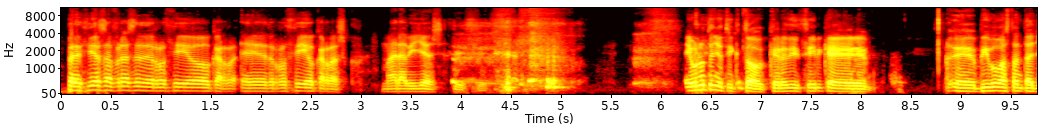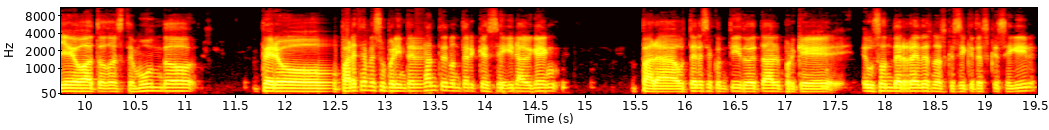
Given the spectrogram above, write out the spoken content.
Preciosa frase de Rocío, Car eh, de Rocío Carrasco. Maravillosa. Sí, sí. Eu non teño TikTok, quero dicir que eh, vivo bastante alleo a todo este mundo, pero pareceme super interesante non ter que seguir alguén para obter ese contido e tal, porque eu son de redes nas que sí que tens que seguir,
